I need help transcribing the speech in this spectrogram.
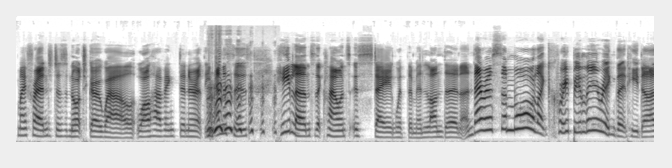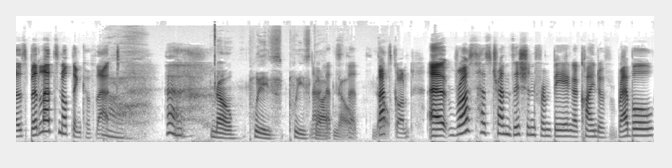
my friend, does not go well. While having dinner at the Enyses, he learns that Clarence is staying with them in London, and there is some more like creepy leering that he does, but let's not think of that. no, no, please, please, God, that's, no. that's, no. that's gone. Uh, Ross has transitioned from being a kind of rebel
